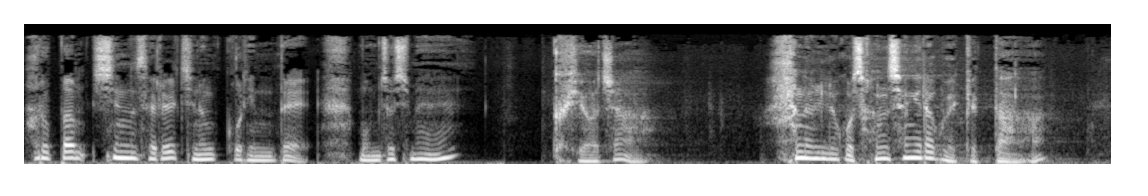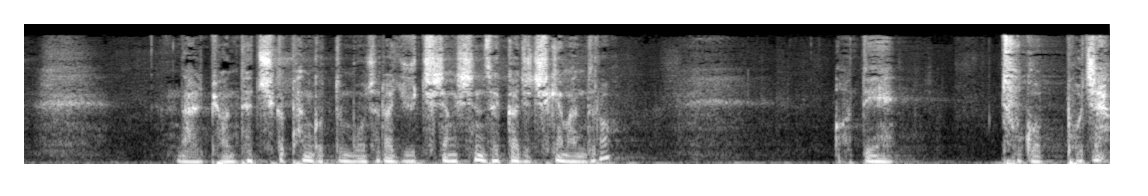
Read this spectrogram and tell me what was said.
하룻밤 신세를 지는 꼴인데 몸조심해. 그 여자 하늘여고 선생이라고 했겠다. 날 변태 취급한 것도 모자라 유치장 신세까지 치게 만들어? 어디 두고 보자.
